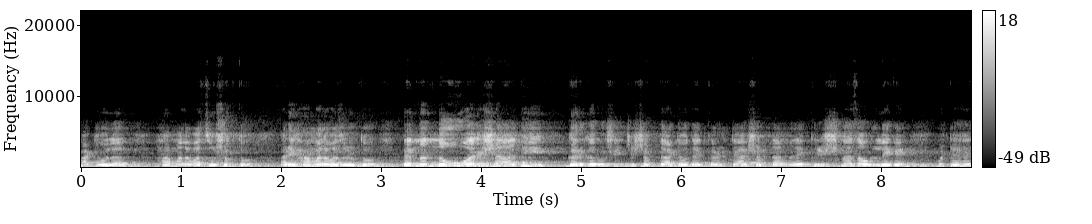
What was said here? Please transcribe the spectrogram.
आठवलं हा मला वाचू शकतो. अरे हा मला वाचू शकतो. त्यांना नऊ वर्ष आधी गर्ग ऋषींचे शब्द आठवत आहेत कारण त्या शब्दांमध्ये कृष्णाचा उल्लेख आहे. म्हणते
